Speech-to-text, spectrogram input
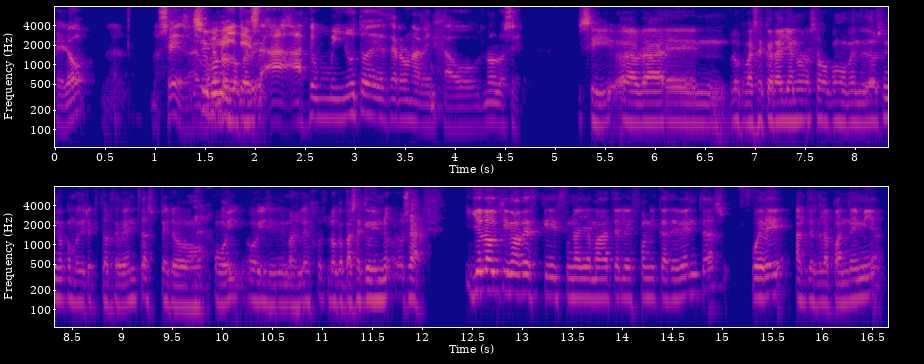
Pero, eh, no sé, Sí, bueno, lo que- dices, "Ha- hace un minuto de cerrar una venta o no lo sé. Sí, ahora en- lo que pasa es que ahora ya no las hago como vendedor, sino como director de ventas, pero Claro. hoy, hoy sin ir más lejos. Lo que pasa es que hoy no, o sea, yo la última vez que hice una llamada telefónica de ventas fue antes de la pandemia.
